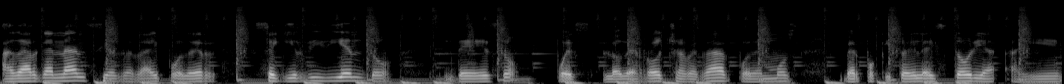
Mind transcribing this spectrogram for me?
a dar ganancias, ¿verdad? Y poder seguir viviendo de eso, pues lo derrocha, ¿verdad? Podemos ver poquito ahí la historia, ahí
